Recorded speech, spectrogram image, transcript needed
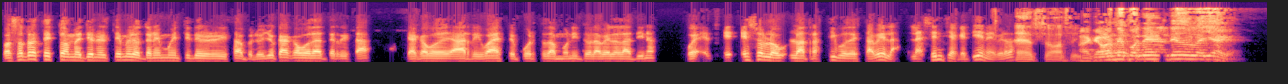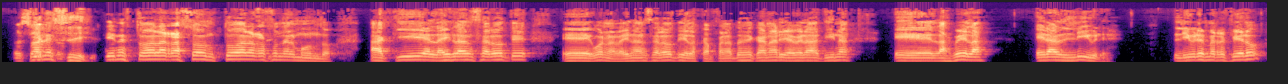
vosotros estáis todos metidos en el tema y lo tenéis muy interiorizado, pero yo que acabo de aterrizar, que acabo de arribar a este puerto tan bonito de la vela latina, pues eh, eso es lo, lo atractivo de esta vela, la esencia que tiene, ¿verdad? Eso así. Acabas de poner el dedo en la llaga. Exacto. Tienes, Sí. tienes toda la razón, toda la razón del mundo. Aquí en la isla Lanzarote, eh, bueno, en la isla Lanzarote y en los campeonatos de Canarias de vela latina, eh, las velas eran libres. Libres me refiero,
